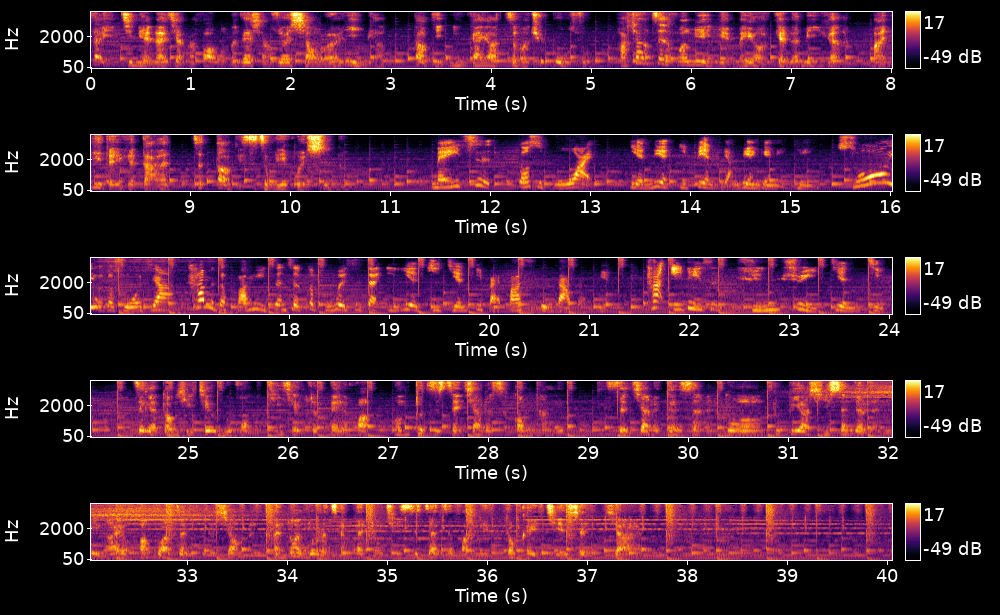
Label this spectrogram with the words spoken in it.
在以今年来讲的话，我们在想说小儿疫苗到底应该要怎么去部署，好像这方面也没有给人民一个很满意的一个答案。这到底是怎么一回事呢？每一次都是国外演练一遍两遍给你听，所有的国家他们的防疫政策都不会是在一夜之间一百八十度大转变，它一定是循序渐进。这个东西，其实如果我们提前准备的话，我们不只省下的是公帑，省下的更是很多不必要牺牲的人命，还有包括政府的效能，很多很多的成本都其实在这方面都可以节省下来。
